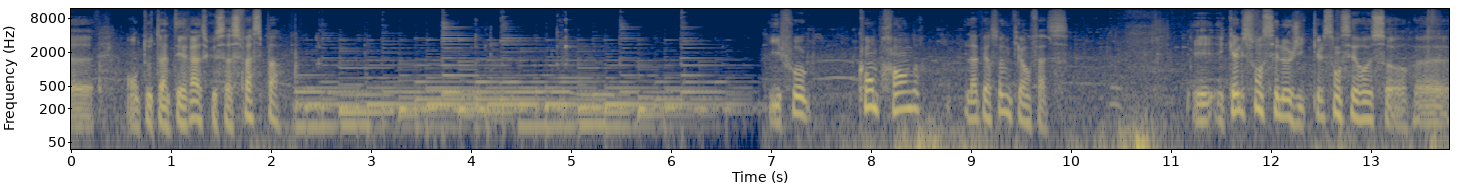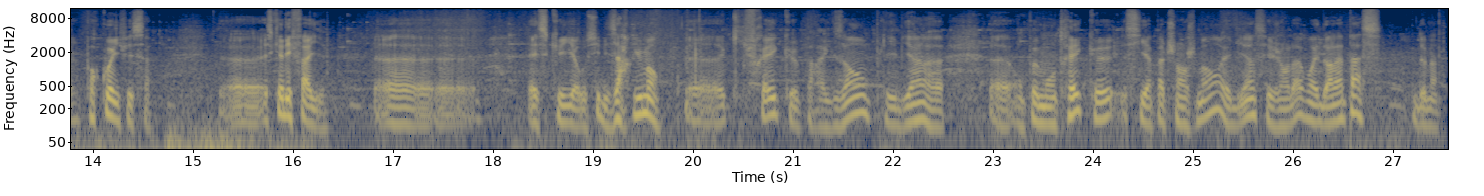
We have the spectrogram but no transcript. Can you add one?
ont tout intérêt à ce que ça ne se fasse pas. Il faut comprendre la personne qui est en face. Et, quelles sont ses logiques, quels sont ses ressorts, euh, pourquoi il fait ça euh, Est-ce qu'il y a des failles euh, Est-ce qu'il y a aussi des arguments qui feraient que, par exemple, eh bien, on peut montrer que s'il n'y a pas de changement, eh bien, ces gens-là vont être dans l'impasse demain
